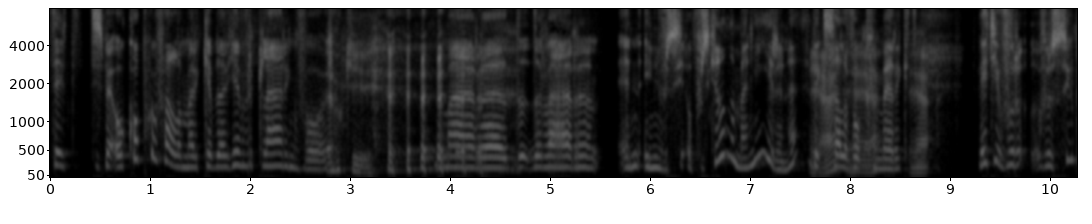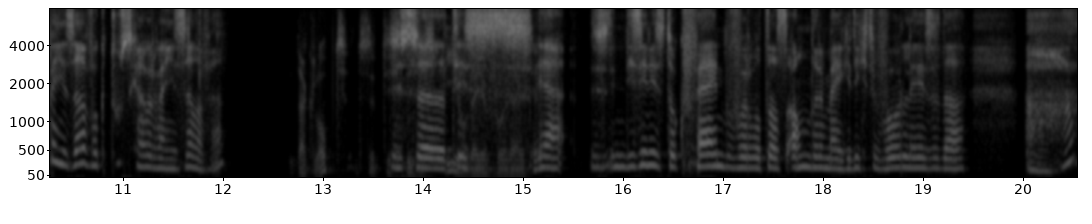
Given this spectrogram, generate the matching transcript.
het, is mij ook opgevallen, maar ik heb daar geen verklaring voor. Oké. Maar er waren in, in vers- op verschillende manieren, hè, heb ik Ja, zelf ja, ook ja, gemerkt. Ja, Weet je, voor, voor een stuk ben je zelf ook toeschouwer van jezelf. Hè? Dat klopt. Dus het is, dus het is eh, een het spiegel dat je vooruit hebt. ja, dus in die zin is het ook fijn, bijvoorbeeld als anderen mijn gedichten voorlezen, dat, aha,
